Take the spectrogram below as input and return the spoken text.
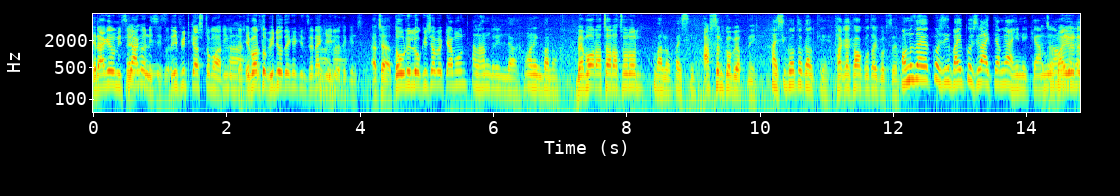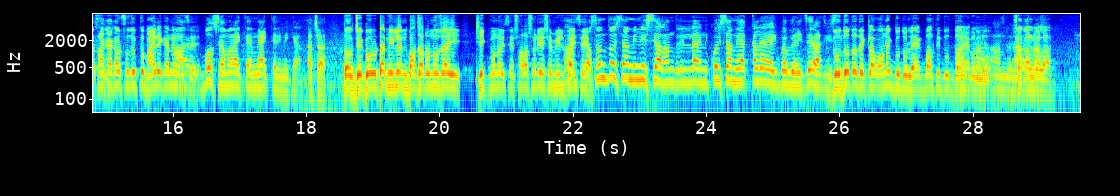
এর আগেও নিছে এর আগেও নিছি রিপিট কাস্টমার এবার তো ভিডিও দেখে কিনছে নাকি? ভিডিওতে কিনছে। আচ্ছা তো উনি লোক হিসাবে কেমন? আলহামদুলিল্লাহ অনেক ভালো। ব্যবহার আচার আচরণ? ভালো পাইছি। আসছেন কবে আপনি? আইছি গতকালকে। থাকা খাওয়া কোথায় করছেন? অন্য জায়গায় করছি বাইক করছি আইতে আমি আহিনি কে আমি আচ্ছা ভাই ওখানে থাকা খাওয়ার সুযোগ তো বাইরে এখানেও হ্যাঁ, আছে। বলছে আমার আইতে আমি আইতারি নাকি আচ্ছা তো যে গরুটা নিলেন বাজার অনুযায়ী ঠিক মনে হয়েছে? সরাসরি এসে মিল পাইছেন? পছন্দ হয়েছে আমি নিচ্ছি আলহামদুলিল্লাহ। এনে কইছে আমি এককালে এইভাবে রয়েছে রাজি হইছি। দুধও তো দেখলাম অনেক দুধ হলো এক বালতি দুধ দহন হ্যাঁ, করল। সকালবেলা।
